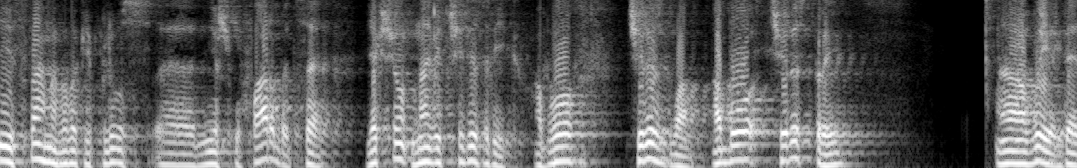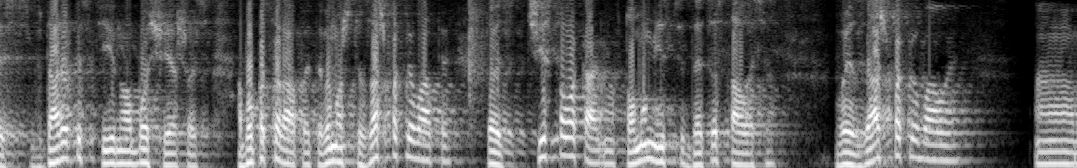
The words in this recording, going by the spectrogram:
І саме великий плюс, е, ніж у фарби, це якщо навіть через рік, або через два, або через три ви десь вдарите стіну або ще щось, або поцарапаєте, ви можете зашпаклювати, тобто чисто локально в тому місці, де це сталося. Ви зашпаклювали, а,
